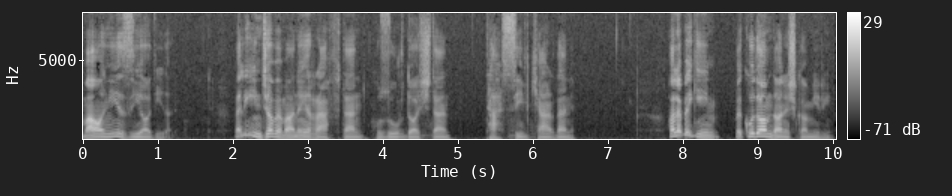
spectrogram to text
معانی زیادی داره. ولی اینجا به معنای رفتن حضور داشتن تحصیل کردنه. حالا بگیم به کدام دانشگاه میریم.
